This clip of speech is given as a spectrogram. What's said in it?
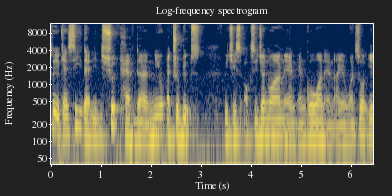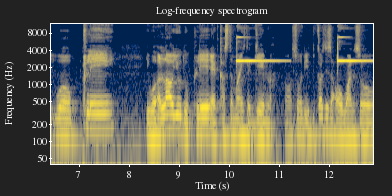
so you can see that it should have the new attributes which is oxygen one and angle one and iron one. So it will play it will allow you to play and customize the game lah. Also it, because these are all one so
